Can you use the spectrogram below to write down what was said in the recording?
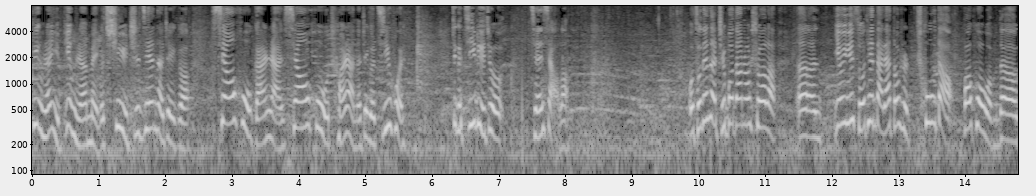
病人与病人每个区域之间的这个相互感染、相互传染的这个机会，这个几率就减小了。我昨天在直播当中说了，呃，由于昨天大家都是出道，包括我们的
